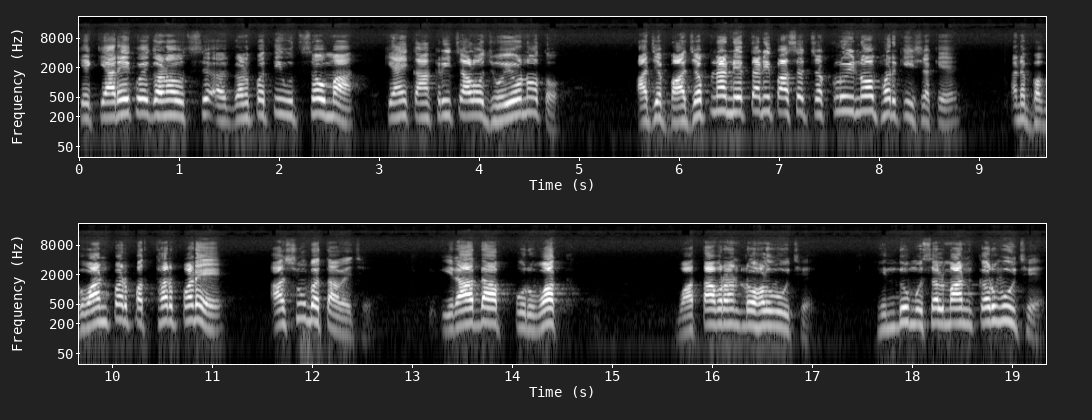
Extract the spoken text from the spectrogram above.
કે ક્યારેય કોઈ ગણ ગણપતિ ઉત્સવમાં ક્યાંય કાંકરી ચાળો જોયો નહોતો. આજે ભાજપના નેતાની પાસે ચકલુંય ન ફરકી શકે અને ભગવાન પર પથ્થર પડે, આ શું બતાવે છે? ઈરાદાપૂર્વક વાતાવરણ ડહોળવું છે. હિન્દુ મુસલમાન કરવું છે,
